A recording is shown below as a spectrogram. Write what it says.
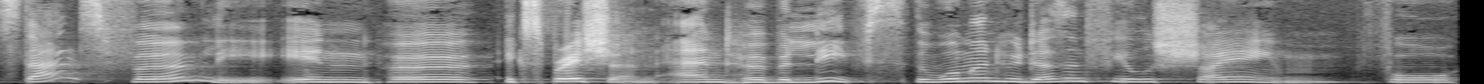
stands firmly in her expression and her beliefs, the woman who doesn't feel shame for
